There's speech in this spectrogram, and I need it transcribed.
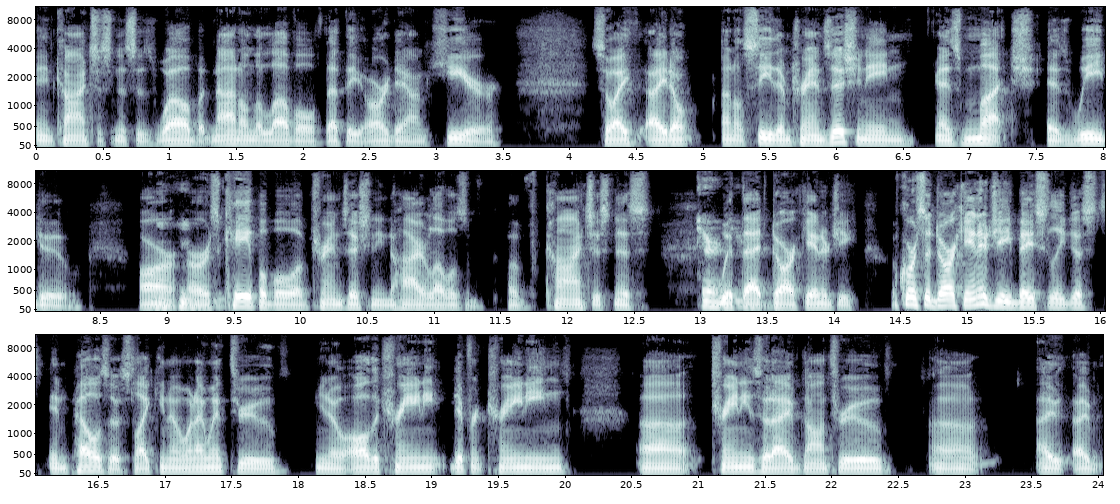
in consciousness as well, but not on the level that they are down here. So I, I don't I don't see them transitioning as much as we do, or mm-hmm. are as capable of transitioning to higher levels of, of consciousness sure. with that dark energy of course, the dark energy basically just impels us. Like, you know, when I went through, you know, all the training, different training, uh, trainings that I've gone through, uh, I, I, am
